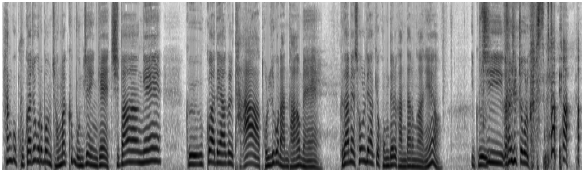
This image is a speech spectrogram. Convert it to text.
한국 국가적으로 보면 정말 큰 문제인 게 지방의 그 의과 대학을 다 돌리고 난 다음에 그 다음에 서울대학교 공대를 간다는 거 아니에요? 입시가 현실적으로 그렇습니다.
